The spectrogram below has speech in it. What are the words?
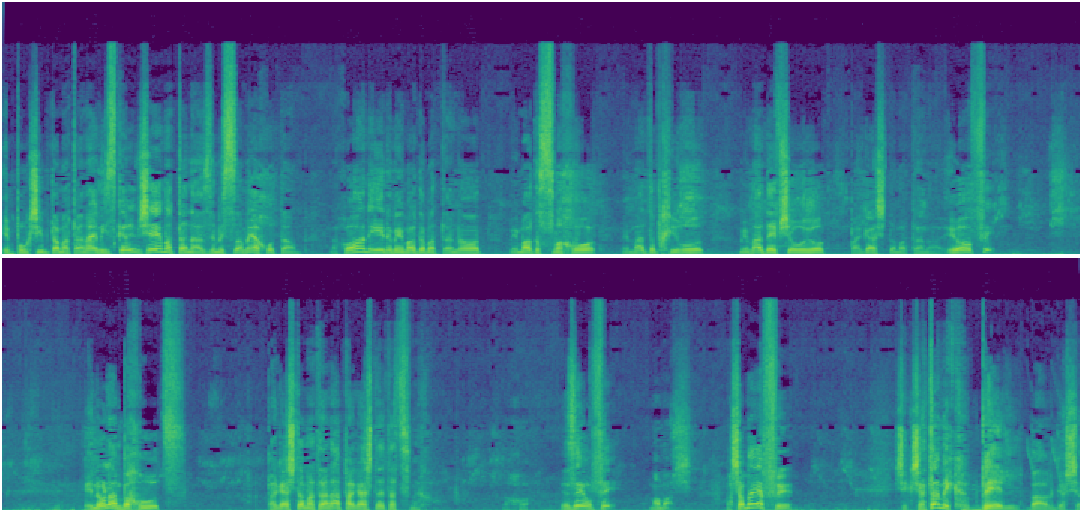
הם פוגשים את המתנה, הם נזכרים שהם מתנה, זה משמח אותם, נכון? הנה מימד המתנות, מימד השמחות, מימד הבחירות, מימד האפשרויות, פגשת מתנה. יופי. אין עולם בחוץ, פגשת מתנה, פגשת את עצמך. נכון. איזה יופי, ממש. עכשיו, מה יפה? שכשאתה מקבל בהרגשה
